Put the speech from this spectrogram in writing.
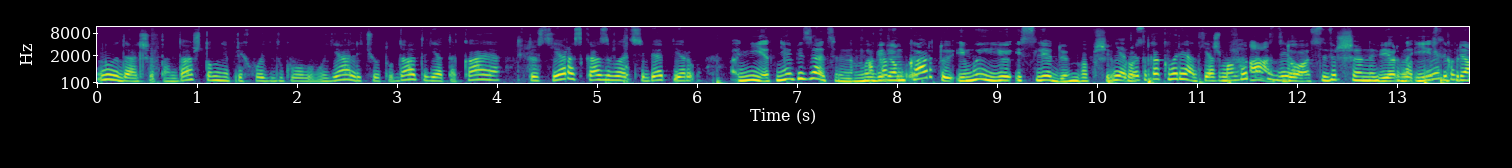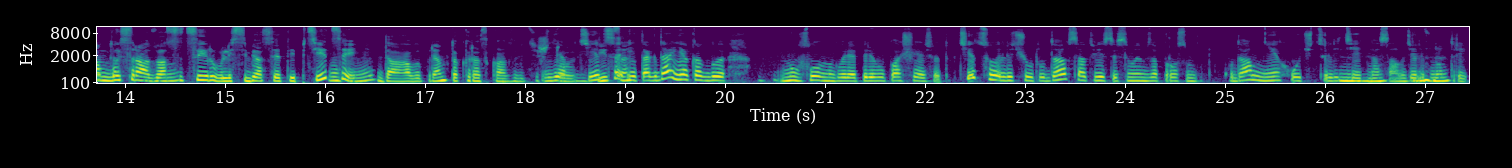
Ну и дальше там, да, что мне приходит в голову. Я лечу туда-то, я такая. То есть я рассказываю от себя первым. Нет, не обязательно. Мы а берем как... карту, и мы ее исследуем вообще. Нет, просто. это как вариант. Я же могу а, так сделать. Да, совершенно верно. Вот Если прям вы сразу угу. ассоциировали себя с этой птицей, угу. да, вы прям так и рассказываете, что Я птица, птица, и тогда я как бы, ну, условно говоря, перевоплощаюсь в эту птицу, лечу туда в соответствии с моим запросом, куда мне хочется лететь угу. на самом деле угу. внутри.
